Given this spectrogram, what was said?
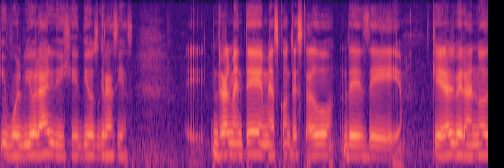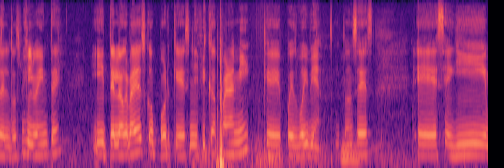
Y volví a orar y dije, Dios, gracias. Eh, realmente me has contestado desde que era el verano del 2020 y te lo agradezco porque significa para mí que pues voy bien. Entonces eh, seguí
